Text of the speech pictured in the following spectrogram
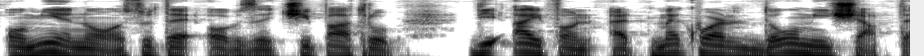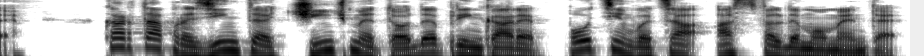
1984. The iPhone at Macworld 2007. Carta prezintă 5 metode prin care poți învăța astfel de momente.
